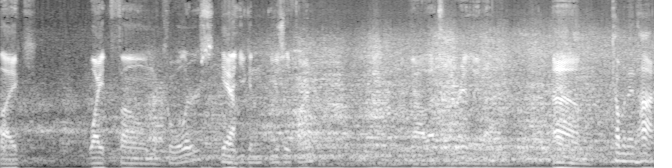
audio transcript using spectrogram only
like white foam coolers Yeah. that you can usually find. Wow, that's really loud. Um, coming in hot.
